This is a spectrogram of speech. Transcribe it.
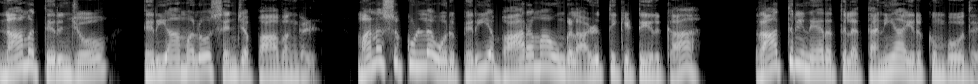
நாம தெரிஞ்சோ தெரியாமலோ செஞ்ச பாவங்கள் மனசுக்குள்ள ஒரு பெரிய பாரமா உங்கள அழுத்திக்கிட்டு இருக்கா? ராத்திரி நேரத்துல தனியா இருக்கும்போது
